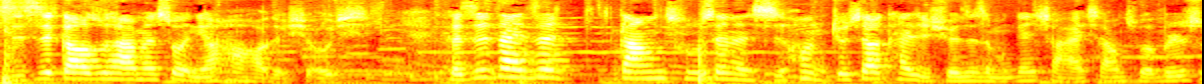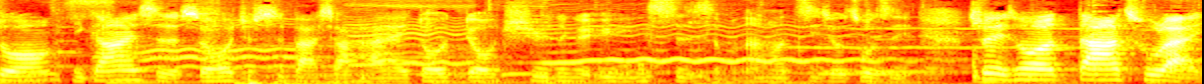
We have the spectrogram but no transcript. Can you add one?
只是告诉他们说你要好好的休息。可是在这刚出生的时候，你就是要开始学着怎么跟小孩相处，而不是说你刚开始的时候就是把小孩都丢去那个育婴室什么的，然后自己就做自己。所以说大家出来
